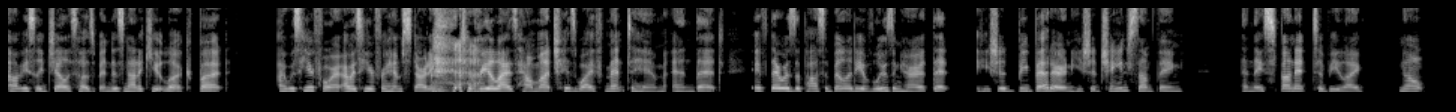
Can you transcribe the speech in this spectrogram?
Obviously, jealous husband is not a cute look, but I was here for it. I was here for him starting to realize how much his wife meant to him and that if there was a possibility of losing her that he should be better and he should change something. And they spun it to be like no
